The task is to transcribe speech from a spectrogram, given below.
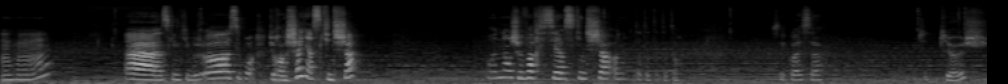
Mhm. Ah, un skin qui bouge. Oh, c'est pour. Il y aura un chat, il y a un skin chat? Oh non, je veux voir si c'est un skin chat. Oh non, attends, attends, attends. C'est quoi ça? Petite pioche.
